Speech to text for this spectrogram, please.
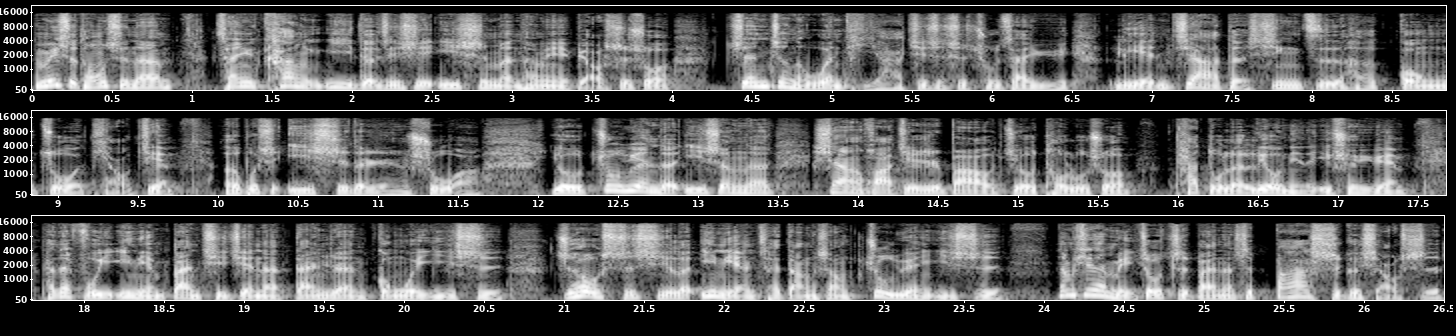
那么与此同时呢，参与抗议的这些医师们，他们也表示说，真正的问题啊，其实是出在于廉价的薪资和工作条件，而不是医师的人数啊。有住院的医生呢，像《华尔街日报》就透露说。他读了六年的医学院，他在服役一年半期间呢，担任工位医师，之后实习了一年才当上住院医师。那么现在每周值班呢是八十个小时，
